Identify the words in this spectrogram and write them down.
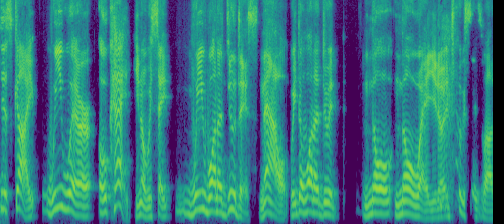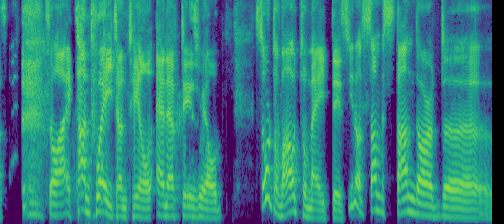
this guy we were okay. You know we say we want to do this now. We don't want to do it no no way you know it took six months. So i can't wait until nfts will sort of automate this. You know some standard uh,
